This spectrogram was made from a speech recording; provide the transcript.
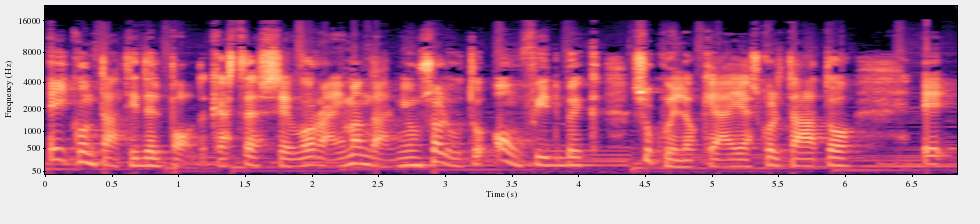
e i contatti del podcast se vorrai mandarmi un saluto o un feedback su quello che hai ascoltato e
